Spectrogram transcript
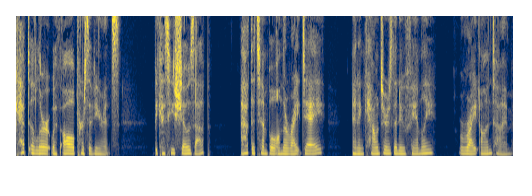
kept alert with all perseverance because he shows up at the temple on the right day and encounters the new family right on time.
